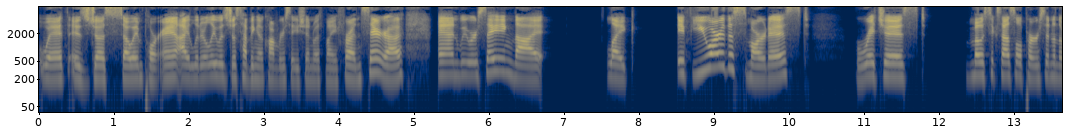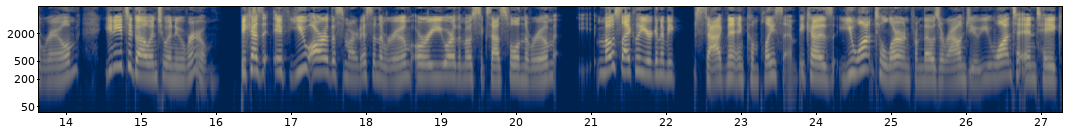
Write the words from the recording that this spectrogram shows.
with is just so important. I literally was just having a conversation with my friend Sarah, and we were saying that, like, if you are the smartest, richest, most successful person in the room, you need to go into a new room. Because if you are the smartest in the room or you are the most successful in the room, most likely you're going to be stagnant and complacent because you want to learn from those around you. You want to intake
